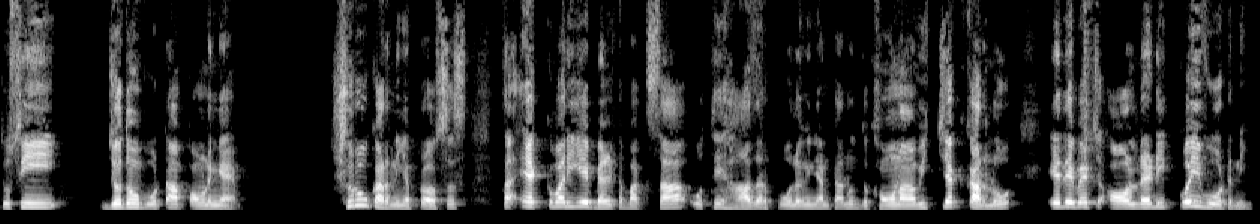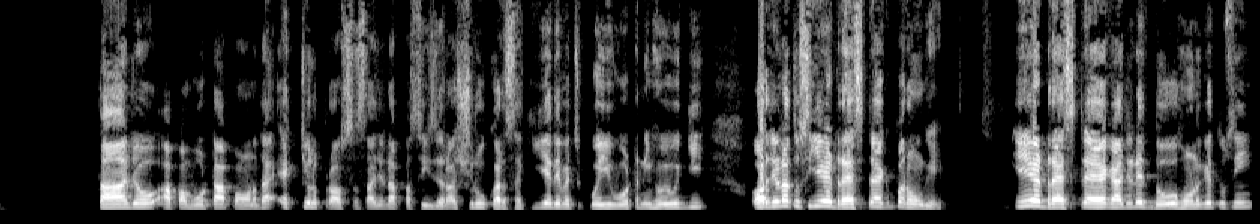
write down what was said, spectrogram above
ਤੁਸੀਂ ਜਦੋਂ ਵੋਟਾਂ ਪਾਉਣੀਆਂ ਸ਼ੁਰੂ ਕਰਨੀ ਆ ਪ੍ਰੋਸੈਸ ਤਾਂ ਇੱਕ ਵਾਰੀ ਇਹ ਬੈਲਟ ਆ, ਉੱਥੇ ਹਾਜ਼ਰ ਪੋਲਿੰਗ ਏਜੰਟਾਂ ਨੂੰ ਦਿਖਾਉਣਾ ਵੀ ਚੈੱਕ ਕਰ ਲਓ, ਇਹਦੇ ਵਿੱਚ ਆਲਰੇਡੀ ਕੋਈ ਵੋਟ ਨਹੀਂ। ਤਾਂ ਜੋ ਆਪਾਂ ਵੋਟਾਂ ਪਾਉਣ ਦਾ ਐਕਚੁਅਲ ਪ੍ਰੋਸੈਸ ਆ, ਜਿਹੜਾ ਪ੍ਰੋਸੀਜਰ ਆ, ਸ਼ੁਰੂ ਕਰ ਸਕੀਏ, ਇਹਦੇ ਵਿੱਚ ਕੋਈ ਵੋਟ ਨਹੀਂ ਹੋਵੇਗੀ ਔਰ ਜਿਹੜਾ ਤੁਸੀਂ ਇਹ ਐਡਰੈਸ ਟੈਗ ਭਰੋਗੇ ਇਹ ਐਡਰੈਸ ਟੈਗ ਆ ਜਿਹੜੇ ਦੋ ਹੋਣਗੇ ਤੁਸੀਂ,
